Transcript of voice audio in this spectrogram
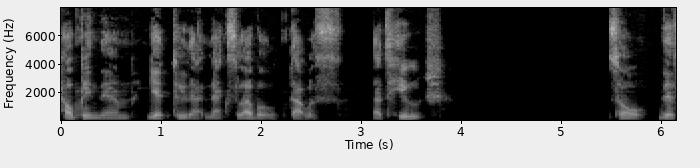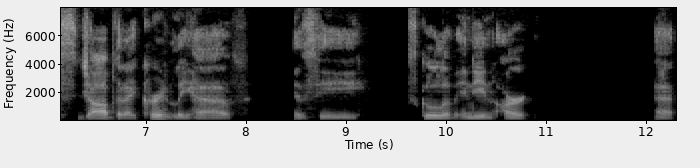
helping them get to that next level, that was that's huge. So this job that I currently have is the School of Indian Art at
